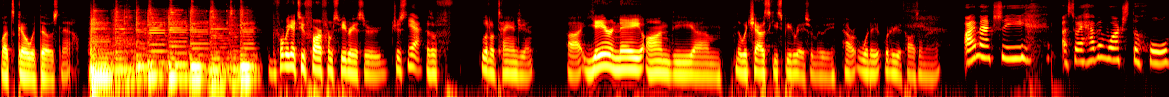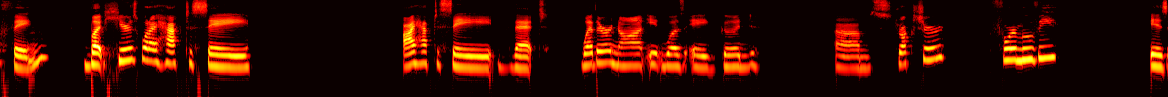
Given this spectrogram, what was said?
let's go with those now. Before we get too far from Speed Racer, just Yeah. as a f- little tangent, uh, yay or nay on the um, the Wachowski Speed Racer movie? How what are, what are your thoughts on that? I'm actually uh, so I haven't watched the whole thing, but here's what I have to say. I have to say that whether or not it was a good um, structure for a movie is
